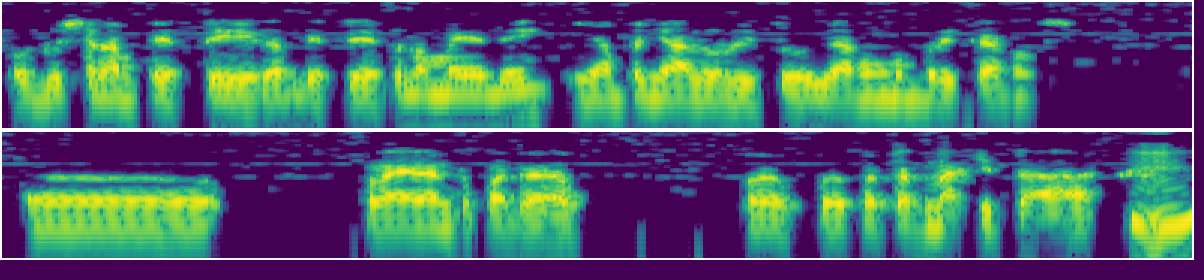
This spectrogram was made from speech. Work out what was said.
produsen PT kan PT apa namanya ini yang penyalur itu yang memberikan uh, pelayanan kepada peternak kita mm-hmm.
